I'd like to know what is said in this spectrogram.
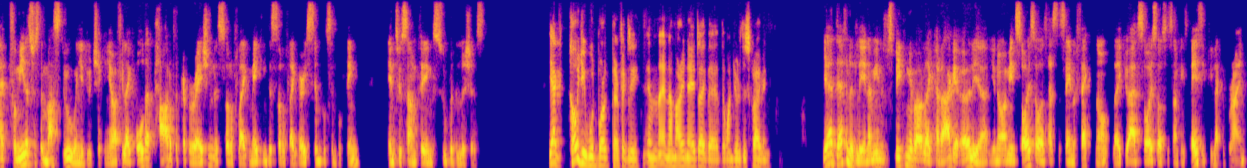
I, for me, that's just a must do when you do chicken. You know, I feel like all that part of the preparation is sort of like making this sort of like very simple, simple thing into something super delicious. Yeah, koji would work perfectly in, in a marinade like the, the one you're describing. Yeah, definitely. And I mean, speaking about like karaage earlier, you know, I mean, soy sauce has the same effect, no? Like you add soy sauce to something basically like a brine,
